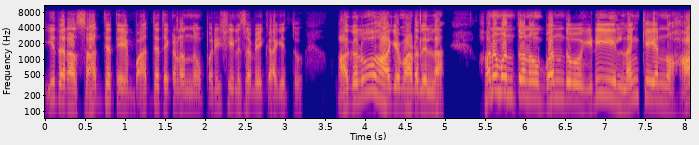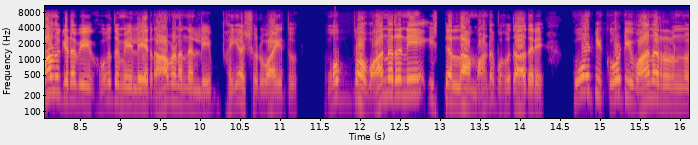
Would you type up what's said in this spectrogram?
ಇದರ ಸಾಧ್ಯತೆ, ಬಾಧ್ಯತೆಗಳನ್ನು ಪರಿಶೀಲಿಸಬೇಕಾಗಿತ್ತು. ಆಗಲೂ ಹಾಗೆ ಮಾಡಲಿಲ್ಲ. ಹನುಮಂತನು ಬಂದು ಇಡೀ ಲಂಕೆಯನ್ನು ಹಾಳುಗೆಡವಿ ಹೋದ ಮೇಲೆ ರಾವಣನಲ್ಲಿ ಭಯ ಶುರುವಾಯಿತು. ಒಬ್ಬ ವಾನರನೇ ಇಷ್ಟೆಲ್ಲ ಮಾಡಬಹುದಾದರೆ ಕೋಟಿ ಕೋಟಿ ವಾನರರನ್ನು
